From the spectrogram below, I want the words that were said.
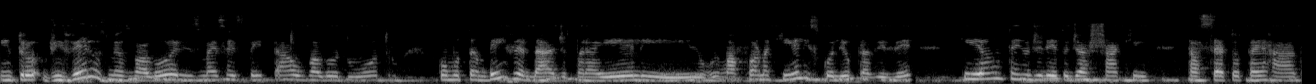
intro, viver os meus valores, mas respeitar o valor do outro como também verdade para ele, uma forma que ele escolheu para viver, que eu não tenho direito de achar que está certo ou está errado.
